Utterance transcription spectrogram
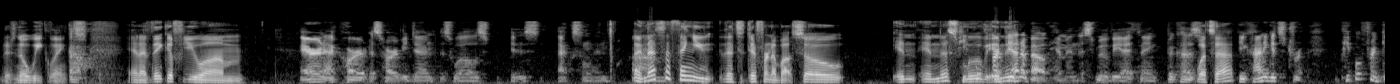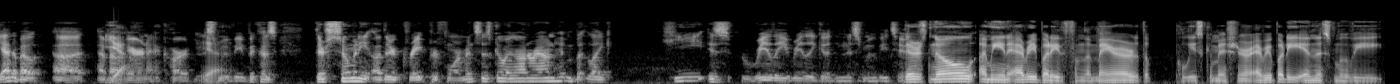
There's no weak links. And I think if you um, Aaron Eckhart as Harvey Dent as well is is excellent. and that's Um, the thing you that's different about. So in in this people movie, in forget the, about him in this movie. I think because what's that? he kind of gets dr- people forget about uh, about Yeah. Aaron Eckhart in this Yeah. movie because there's so many other great performances going on around him, but like he is really really good in this movie too. There's no. I mean, everybody from the mayor, the police commissioner, everybody in this movie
